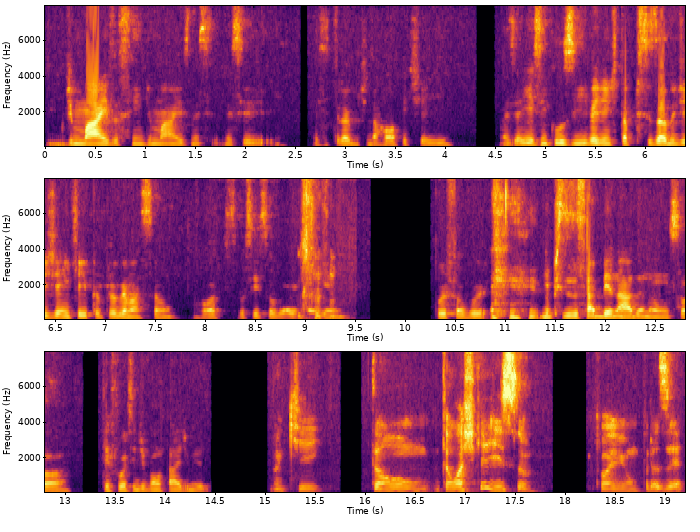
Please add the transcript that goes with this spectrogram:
demais, assim, demais nesse, nesse, nesse trâmite da Rocket aí. Mas é isso, inclusive, a gente está precisando de gente aí para programação. Rocket, se vocês souberem de alguém, por favor. não precisa saber nada, não, só ter força de vontade mesmo. Ok. Então, então acho que é isso. Foi um prazer.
